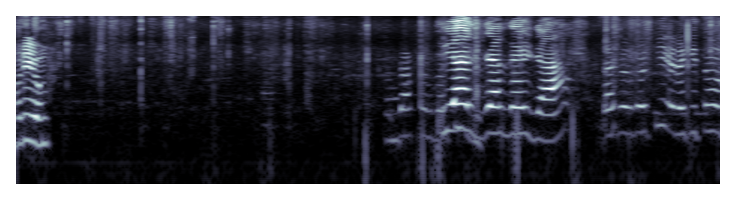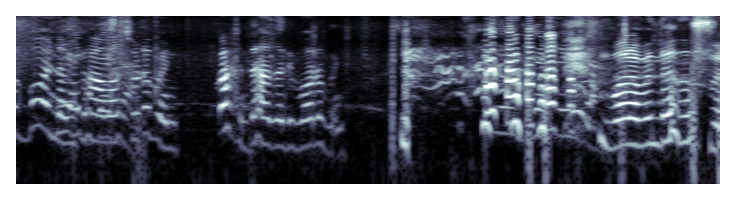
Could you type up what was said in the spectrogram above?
মরিয়ম ডাক্তার কি এটা কি তোমার বোন আমি আমার ছোট বোন দেখা যদি বড় বোন বড় বোন দেখা যাচ্ছে।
